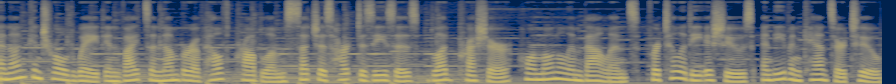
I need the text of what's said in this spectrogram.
An uncontrolled weight invites a number of health problems such as heart diseases, blood pressure, hormonal imbalance, fertility issues, and even cancer too.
